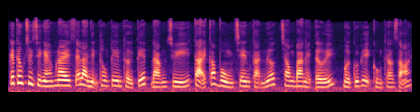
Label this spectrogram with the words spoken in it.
Kết thúc chương trình ngày hôm nay sẽ là những thông tin thời tiết đáng chú ý tại các vùng trên cả nước trong 3 ngày tới. Mời quý vị cùng theo dõi.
